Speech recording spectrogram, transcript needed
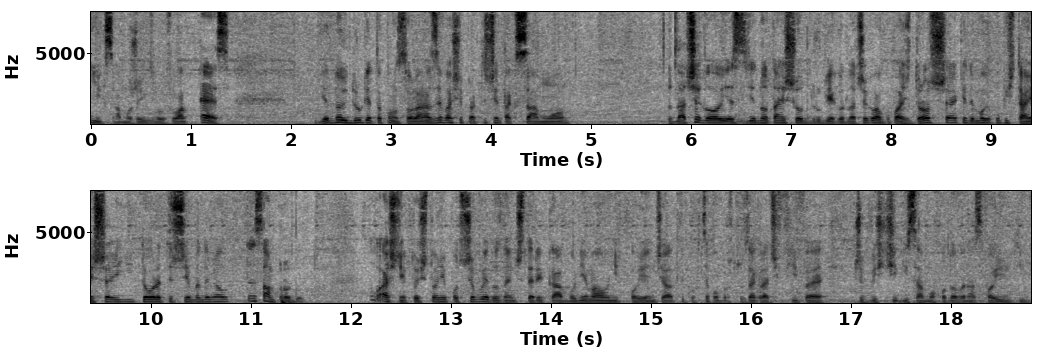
X, a może Xbox One S. Jedno i drugie to konsola, nazywa się praktycznie tak samo. To dlaczego jest jedno tańsze od drugiego? Dlaczego mam kupować droższe, kiedy mogę kupić tańsze i teoretycznie będę miał ten sam produkt? Właśnie, ktoś, kto nie potrzebuje doznań 4K, bo nie ma o nich pojęcia, tylko chce po prostu zagrać w FIFA czy wyścigi samochodowe na swoim TV,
